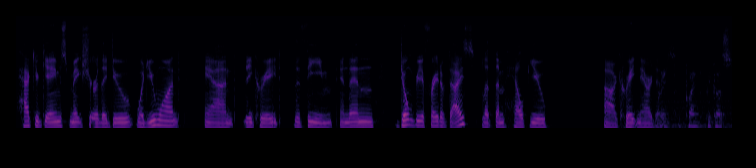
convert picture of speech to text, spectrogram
hack your games. Make sure they do what you want, and they create the theme. And then don't be afraid of dice. Let them help you uh, create great narratives. point because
